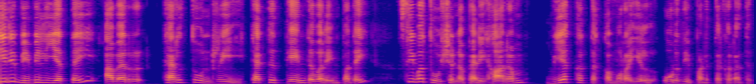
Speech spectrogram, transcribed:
திருவிவிலியத்தை அவர் கருத்தூன்றி கற்றுத் தேர்ந்தவர் என்பதை சிவதூஷண பரிகாரம் வியக்கத்தக்க முறையில் உறுதிப்படுத்துகிறது.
